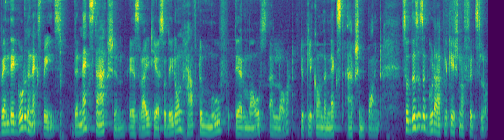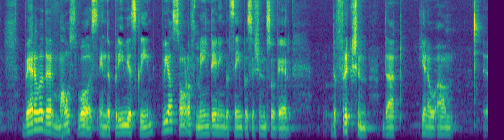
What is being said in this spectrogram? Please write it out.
when they go to the next page, the next action is right here. So they don't have to move their mouse a lot to click on the next action point. So this is a good application of Fitts law. Wherever their mouse was in the previous screen, we are sort of maintaining the same position. So there, the friction that, you know, um, uh,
